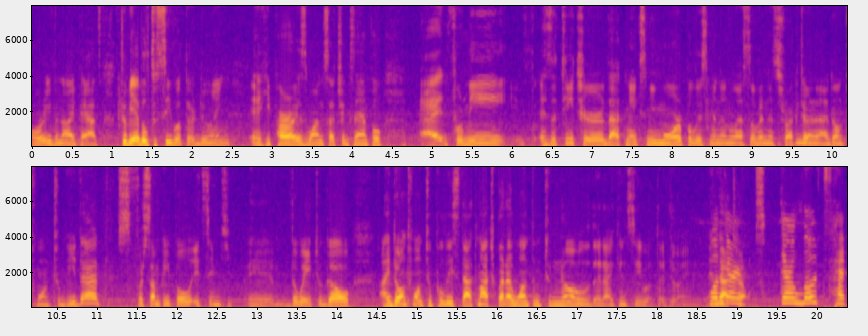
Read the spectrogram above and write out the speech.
or even iPads, to be able to see what they're doing. Uh, Hapara is one such example. Uh, for me, as a teacher, that makes me more a policeman and less of an instructor, mm. and I don't want to be that. For some people, it seems uh, the way to go. I don't want to police that much, but I want them to know that I can see what they're doing, and well, that they're, helps. There are low tech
